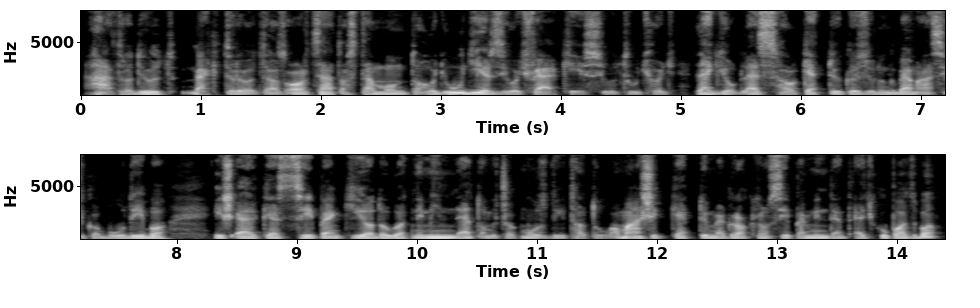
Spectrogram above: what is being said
Hátradült, megtörölte az arcát, aztán mondta, hogy úgy érzi, hogy felkészült, úgyhogy legjobb lesz, ha a kettő közülünk bemászik a bódéba, és elkezd szépen kiadogatni mindent, ami csak mozdítható. A másik kettő meg rakjon szépen mindent egy kupacba,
